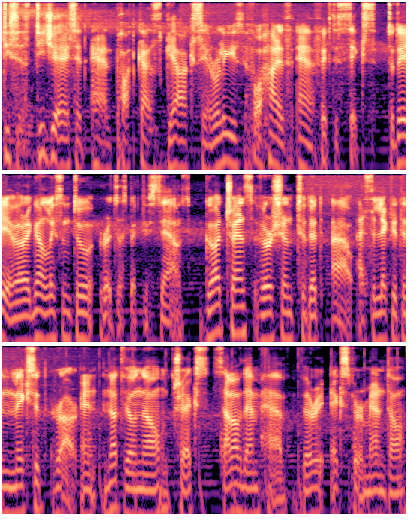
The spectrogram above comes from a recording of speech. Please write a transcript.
This is DJ Acid and podcast Galaxy release 456. Today we're gonna listen to retrospective sounds. God Trance version to that out. I selected and mixed it raw and not well known tracks. Some of them have very experimental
